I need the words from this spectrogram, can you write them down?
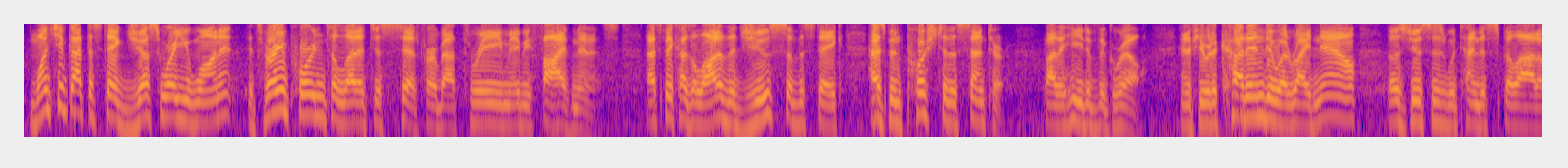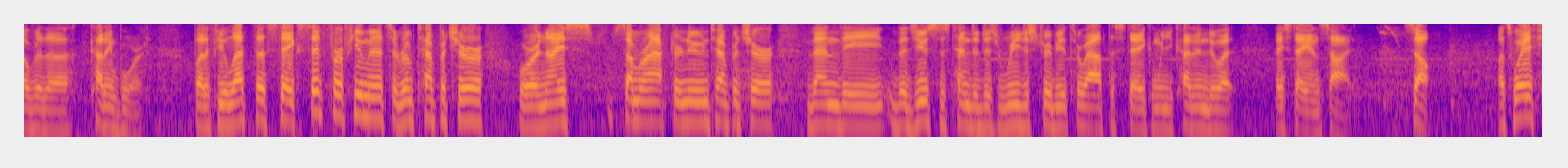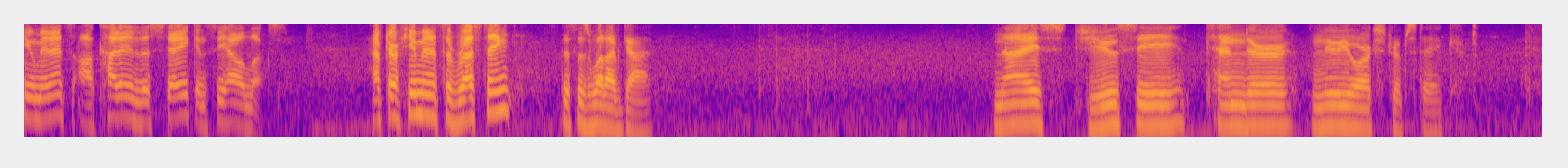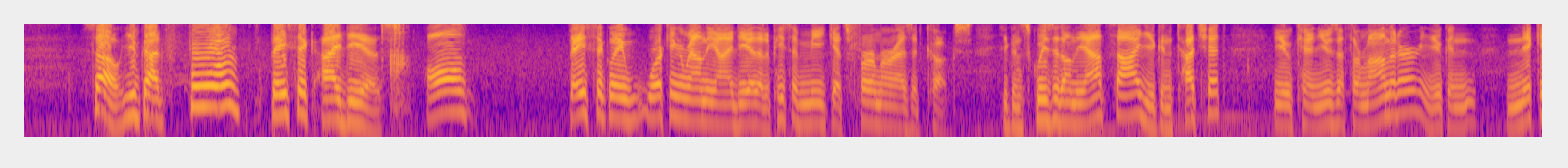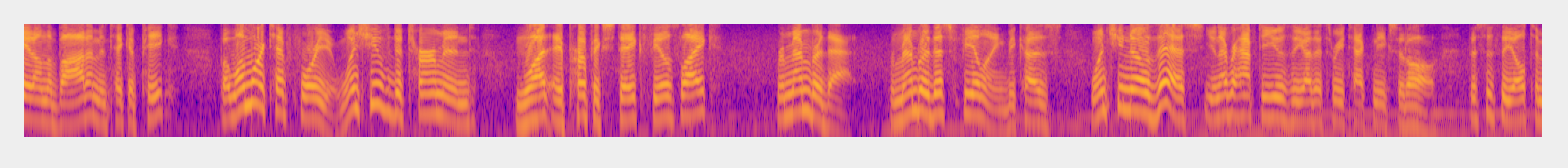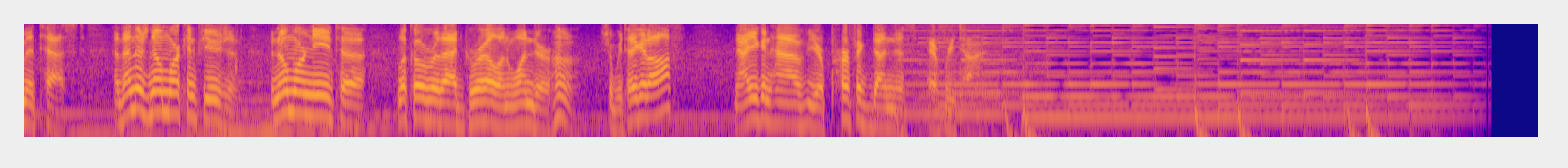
once you've got the steak just where you want it, it's very important to let it just sit for about three, maybe five minutes. That's because a lot of the juice of the steak has been pushed to the center by the heat of the grill. And if you were to cut into it right now, those juices would tend to spill out over the cutting board. But if you let the steak sit for a few minutes at room temperature or a nice summer afternoon temperature, then the, the juices tend to just redistribute throughout the steak, and when you cut into it, they stay inside. So, let's wait a few minutes. I'll cut into the steak and see how it looks. After a few minutes of resting, this is what I've got. Nice, juicy, tender New York strip steak. So, you've got four basic ideas all basically working around the idea that a piece of meat gets firmer as it cooks. You can squeeze it on the outside, you can touch it, you can use a thermometer, you can nick it on the bottom and take a peek. But one more tip for you. Once you've determined what a perfect steak feels like, remember that. Remember this feeling because once you know this, you never have to use the other three techniques at all. This is the ultimate test. And then there's no more confusion. no more need to look over that grill and wonder, huh, should we take it off? Now you can have your perfect doneness every time.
